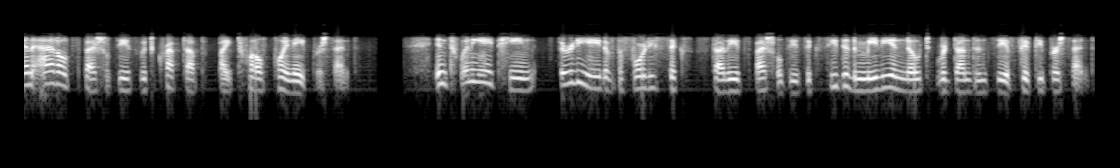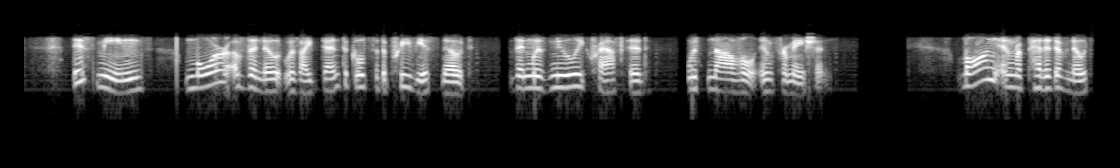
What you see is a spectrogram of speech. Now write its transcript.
and adult specialties, which crept up by 12.8%. In 2018, 38 of the 46 studied specialties exceeded a median note redundancy of 50%. This means more of the note was identical to the previous note than was newly crafted with novel information. Long and repetitive notes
